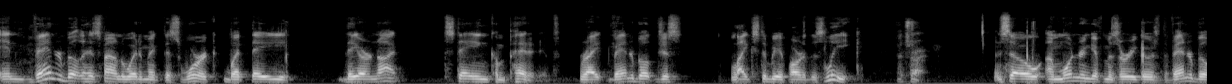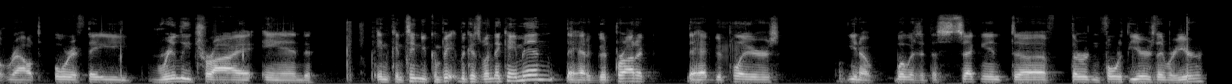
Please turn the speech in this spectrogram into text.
and Vanderbilt has found a way to make this work, but they they are not staying competitive, right? Vanderbilt just likes to be a part of this league. That's right. And so I'm wondering if Missouri goes the Vanderbilt route or if they really try and and continue compete because when they came in, they had a good product, they had good players. You know, what was it, the second, uh, third, and fourth years they were here?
